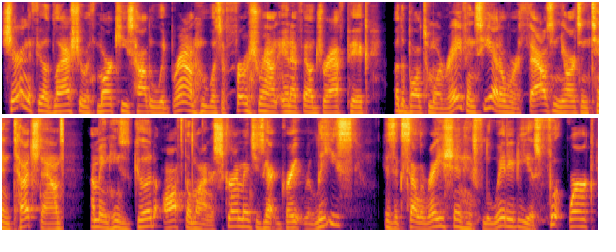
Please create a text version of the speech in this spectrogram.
Sharing the field last year with Marquise Hollywood Brown, who was a first round NFL draft pick of the Baltimore Ravens, he had over a 1,000 yards and 10 touchdowns. I mean, he's good off the line of scrimmage. He's got great release, his acceleration, his fluidity, his footwork,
